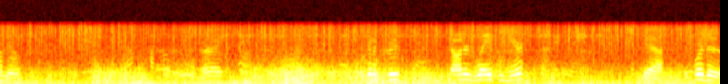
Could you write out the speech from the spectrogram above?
on. Alright. We're gonna cruise Donner's Way from here. Yeah, it's where the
